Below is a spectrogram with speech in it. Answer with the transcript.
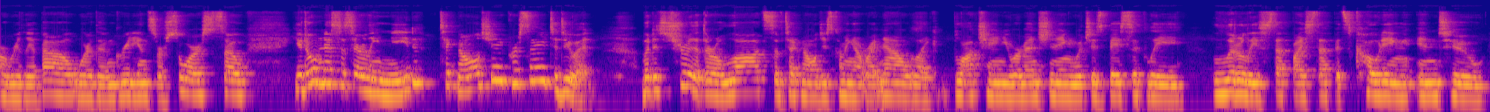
are really about, where the ingredients are sourced. So you don't necessarily need technology per se to do it. But it's true that there are lots of technologies coming out right now, like blockchain you were mentioning, which is basically literally step by step, it's coding into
